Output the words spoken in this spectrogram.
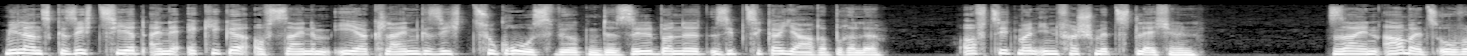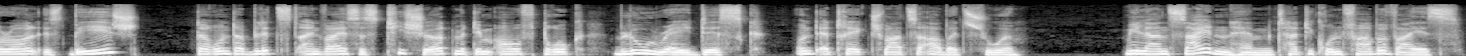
Milans Gesicht ziert eine eckige, auf seinem eher kleinen Gesicht zu groß wirkende, silberne 70er-Jahre-Brille. Oft sieht man ihn verschmitzt lächeln. Sein Arbeitsoverall ist beige, darunter blitzt ein weißes T-Shirt mit dem Aufdruck Blu-ray Disc und er trägt schwarze Arbeitsschuhe. Milans Seidenhemd hat die Grundfarbe weiß.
